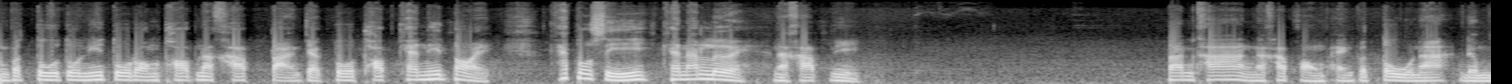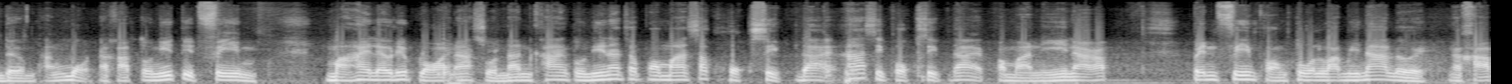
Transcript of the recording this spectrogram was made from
งประตูตัวนี้ตัวรองท็อปนะครับ ต่างจากตัวท็อปแค่นิดหน่อย แค่ตัวสีแค่นั้นเลยนะครับนี่ ด้านข้างนะครับของแผงประตูนะเดิมๆทั้งหมดนะครับตัวนี้ติดฟิล์มมาให้แล้วเรียบร้อยนะ ส่วนด้านข้างตัวนี้น่าจะประมาณสัก 60 ได้ 50-60 ได้ประมาณนี้นะครับเป็นฟิล์มของตัวลามิน่าเลยนะครับ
